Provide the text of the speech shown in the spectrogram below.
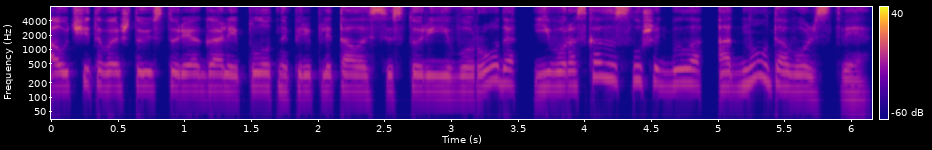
а учитывая, что история Галии плотно переплеталась с историей его рода, его рассказы слушать было одно удовольствие.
